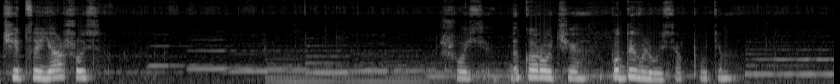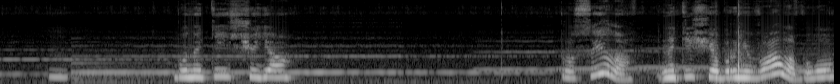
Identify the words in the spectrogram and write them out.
Чи це я щось? Щось. Коротше, подивлюся потім. Бо на ті, що я просила, на ті, що я бронювала, було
